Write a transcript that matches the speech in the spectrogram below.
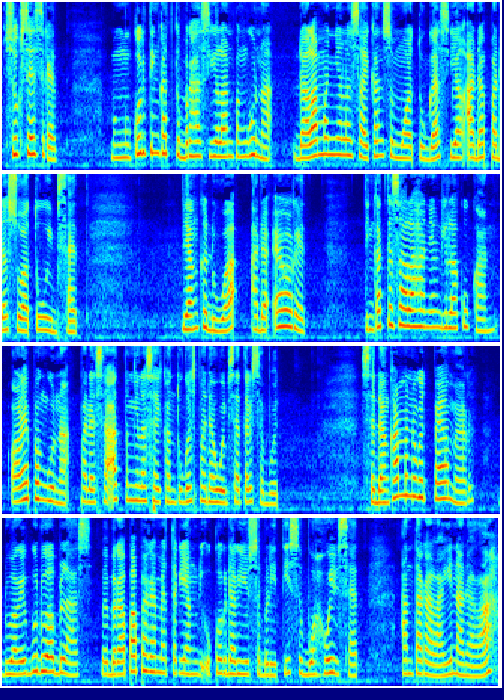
sukses rate, mengukur tingkat keberhasilan pengguna dalam menyelesaikan semua tugas yang ada pada suatu website. Yang kedua, ada error rate. Tingkat kesalahan yang dilakukan oleh pengguna pada saat menyelesaikan tugas pada website tersebut. Sedangkan menurut Palmer, 2012, beberapa parameter yang diukur dari usability sebuah website antara lain adalah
